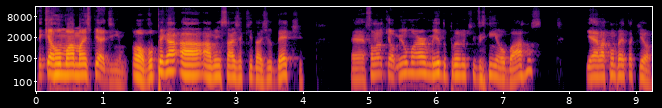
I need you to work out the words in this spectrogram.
tem que arrumar mais piadinha. Ó, vou pegar a, a mensagem aqui da Gildete, é, falando que o meu maior medo para o ano que vem é o Barros. E ela completa aqui, ó.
